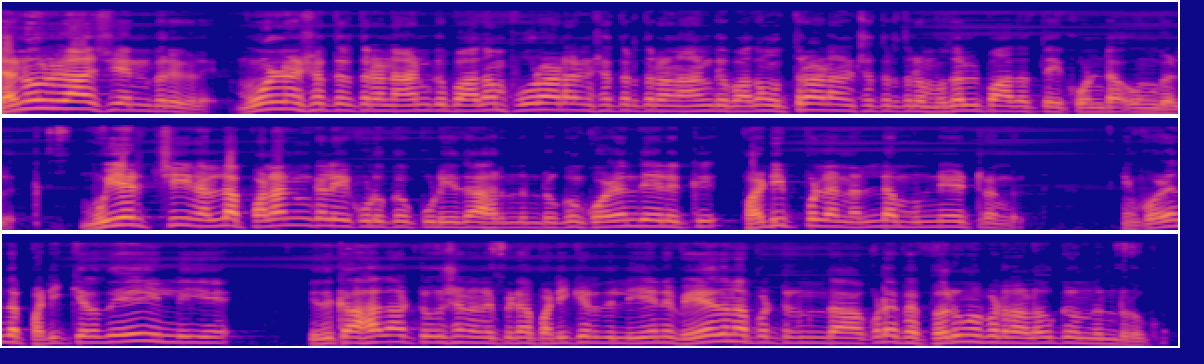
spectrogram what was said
தனுர்ராசி என்பர்களே மூல நட்சத்திரத்தில் நான்கு பாதம் பூராட நட்சத்திரத்தில் நான்கு பாதம் உத்திராட நட்சத்திரத்தில் முதல் பாதத்தை கொண்ட உங்களுக்கு. முயற்சி நல்ல பலன்களை கொடுக்கக்கூடியதாக இருந்துருக்கும் குழந்தைகளுக்கு படிப்பில் நல்ல முன்னேற்றங்கள். என் குழந்தை படிக்கிறதே இல்லையே. இதுக்காக தான் டியூஷன் அனுப்பினா படிக்கிறது இல்லையேன்னு வேதனைப்பட்டிருந்தா கூட இப்போ பெருமைப்படுற அளவுக்கு இருந்துருக்கும்.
